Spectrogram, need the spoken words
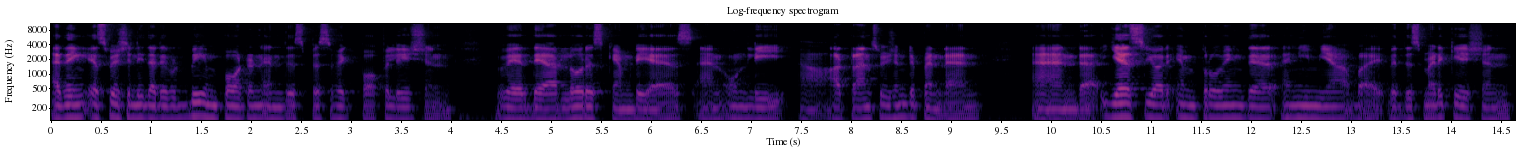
I think especially that it would be important in this specific population where they are low risk mds and only uh, are transfusion dependent and uh, yes you are improving their anemia by with this medication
